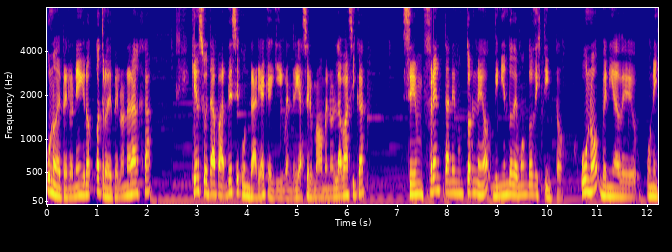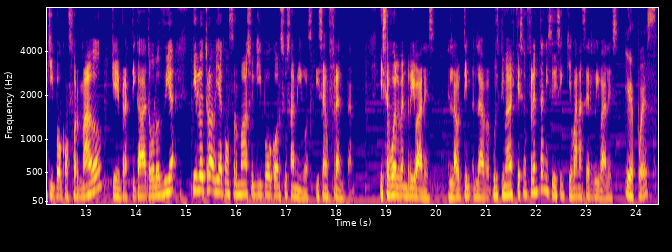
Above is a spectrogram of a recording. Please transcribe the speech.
uno de pelo negro, otro de pelo naranja, que en su etapa de secundaria, que aquí vendría a ser más o menos la básica, se enfrentan en un torneo viniendo de mundos distintos. Uno venía de un equipo conformado que practicaba todos los días y el otro había conformado su equipo con sus amigos y se enfrentan y se vuelven rivales. La, ulti- la última vez que se enfrentan y se dicen que van a ser rivales. Y después.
